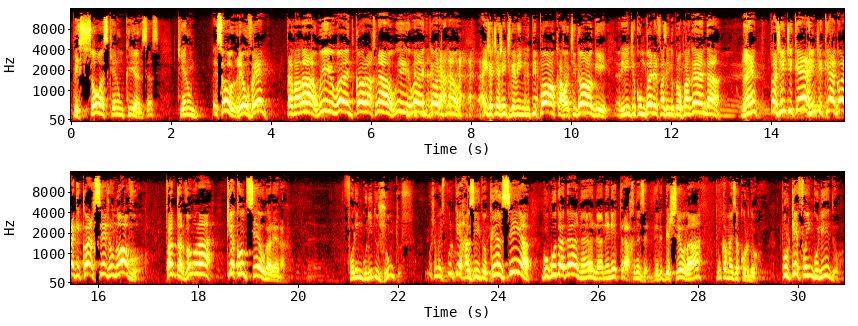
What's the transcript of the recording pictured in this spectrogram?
Pessoas que eram crianças, que eram pessoas, Reuven, estava lá, we want Korach now, we want Korach now. Aí já tinha gente vendendo pipoca, hot dog, gente com banner fazendo propaganda, né? Então a gente quer, a gente quer agora que Korach seja o novo. Fadal, vamos lá. O que aconteceu, galera? Foram engolidos juntos. Poxa, mas por que Razito? Criancinha, Gugu Dadá, desceu lá, nunca mais acordou. Por que foi engolido?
